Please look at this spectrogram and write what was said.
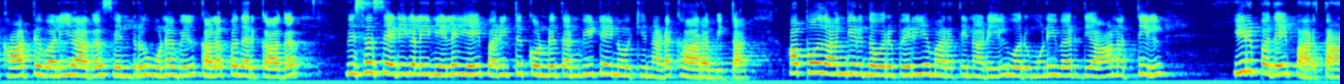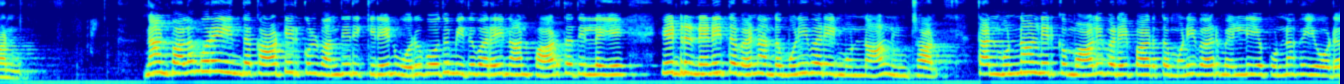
காட்டு வழியாக சென்று உணவில் கலப்பதற்காக விஷ செடிகளின் இலையை பறித்து கொண்டு தன் வீட்டை நோக்கி நடக்க ஆரம்பித்தான். அப்போது அங்கிருந்த ஒரு பெரிய மரத்தின் அடியில் ஒரு முனிவர் தியானத்தில் இருப்பதை பார்த்தான். நான் பலமுறை இந்த காட்டிற்குள் வந்திருக்கிறேன் ஒருபோதும் இதுவரை நான் பார்த்ததில்லையே என்று நினைத்தவன் அந்த முனிவரின் முன்னால் நின்றான். தன் முன்னால் நிற்கும் வாலிபனை பார்த்த முனிவர் மெல்லிய புன்னகையோடு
